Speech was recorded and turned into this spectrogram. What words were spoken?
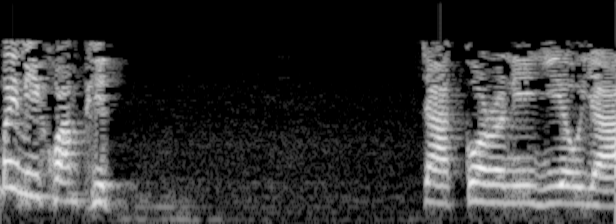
ไม่มีความผิด จากกรณีเยียวยา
